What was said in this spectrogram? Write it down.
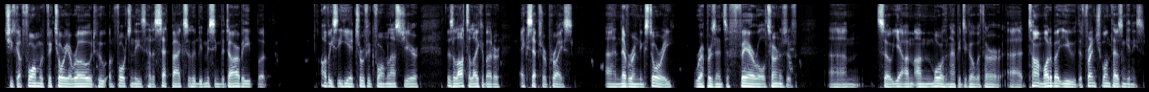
she's got form with Victoria Road, who unfortunately has had a setback, so he'll be missing the Derby. But obviously, he had terrific form last year. There's a lot to like about her, except her price. And Never Ending Story represents a fair alternative. Um, so yeah, I'm I'm more than happy to go with her. Uh, Tom, what about you? The French 1,000 guineas.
